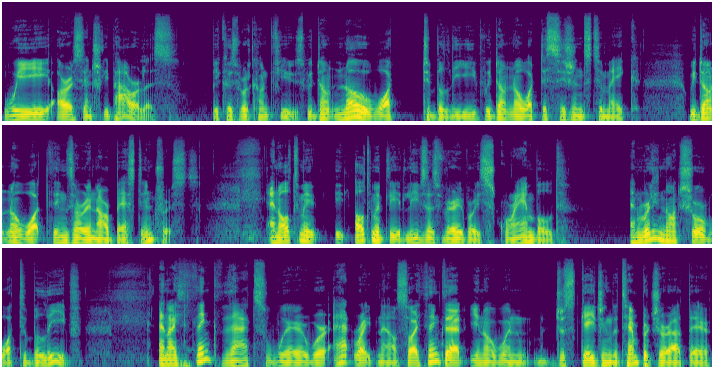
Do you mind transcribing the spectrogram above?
we are essentially powerless because we're confused. We don't know what to believe. We don't know what decisions to make. We don't know what things are in our best interests. And ultimately, ultimately, it leaves us very, very scrambled and really not sure what to believe. And I think that's where we're at right now. So I think that, you know, when just gauging the temperature out there,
